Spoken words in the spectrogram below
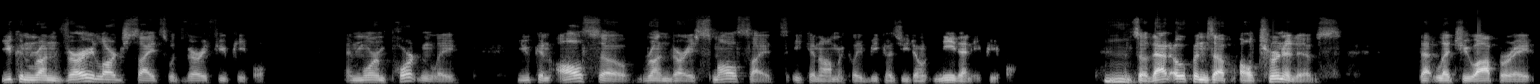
you can run very large sites with very few people. And more importantly, you can also run very small sites economically because you don't need any people. Mm. And so that opens up alternatives that let you operate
